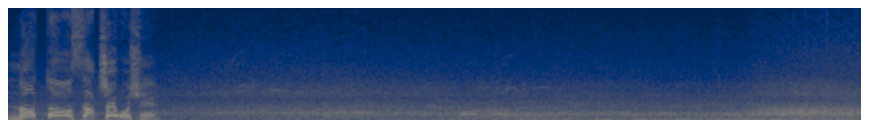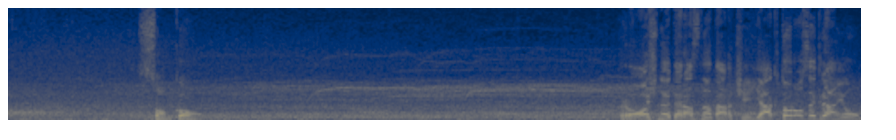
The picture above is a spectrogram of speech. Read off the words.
No to zaczęło się. Sonko. Groźne teraz natarcie. Jak to rozegrają?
